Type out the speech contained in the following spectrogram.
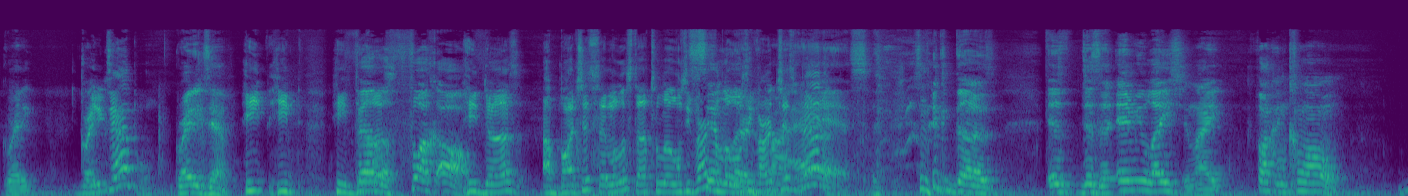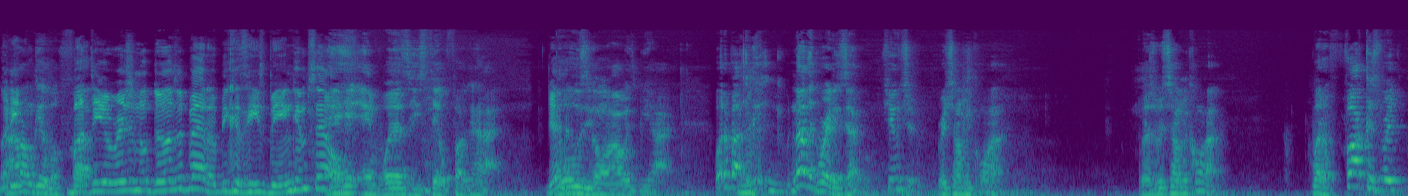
Great, Great example. great example. He he he Fell the fuck off. he does a bunch of similar stuff to Lil Uzi Vert. but Lil Uzi Vert just better. does is just an emulation, like fucking clone. But I he- don't give a fuck. But the original does it better because he's being himself. and, and was he still fucking hot? Yeah. Lil Uzi gonna always be hot. What about mm. another great example? Future, Rich Homie Quan. Where's Rich Homie Quan? Where the fuck is Rich?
